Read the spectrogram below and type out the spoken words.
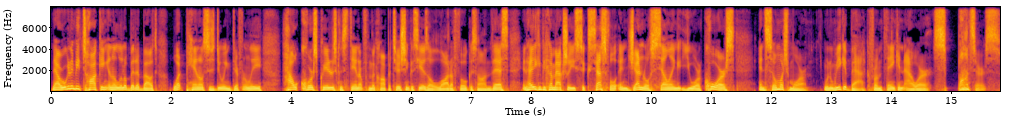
Now, we're going to be talking in a little bit about what Panos is doing differently, how course creators can stand up from the competition, because he has a lot of focus on this, and how you can become actually successful in general selling your course, and so much more when we get back from thanking our sponsors.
